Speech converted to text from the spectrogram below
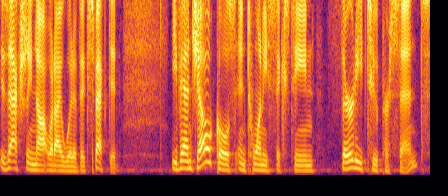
is actually not what I would have expected. Evangelicals in 2016, 32%.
